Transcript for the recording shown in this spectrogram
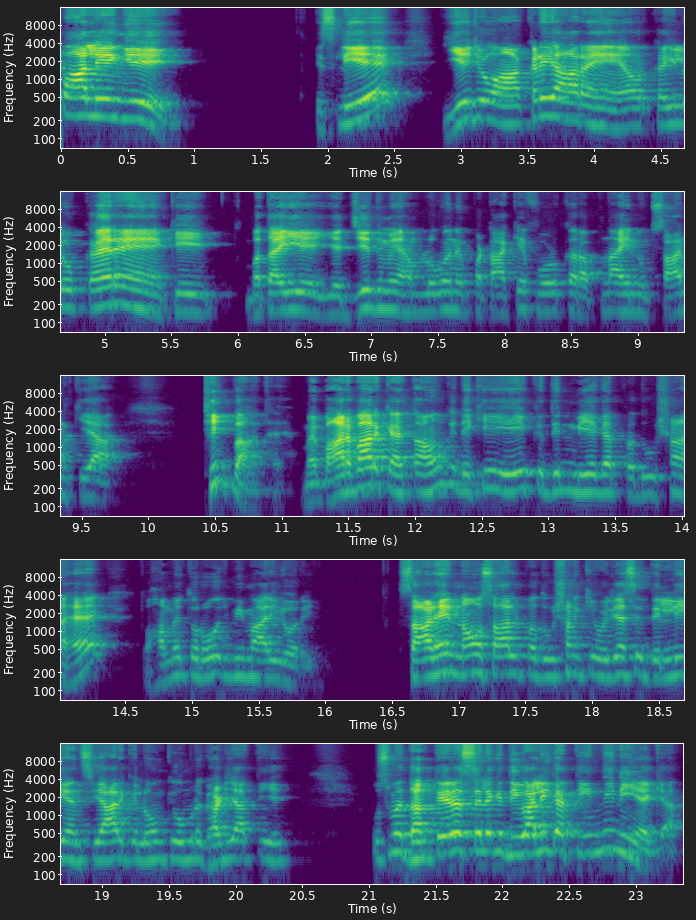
पा लेंगे इसलिए ये जो आंकड़े आ रहे हैं और कई लोग कह रहे हैं कि बताइए, ये जिद में हम लोगों ने पटाखे फोड़कर अपना ही नुकसान किया। ठीक बात है, मैं बार बार कहता हूँ कि देखिए, एक दिन भी अगर प्रदूषण है तो हमें तो रोज बीमारी हो रही। साढ़े नौ साल प्रदूषण की वजह से दिल्ली एनसीआर के लोगों की उम्र घट जाती है। उसमें धनतेरस से लेकर दिवाली का तीन दिन ही है क्या?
